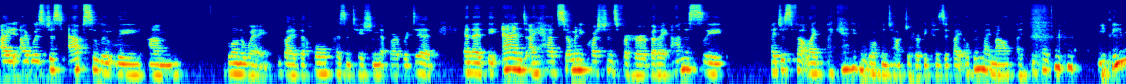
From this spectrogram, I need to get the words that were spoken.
I, I was just absolutely um, blown away by the whole presentation that Barbara did. And at the end, I had so many questions for her, but I honestly, I just felt like I can't even go up and talk to her because if I open my mouth, I think I'm weeping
